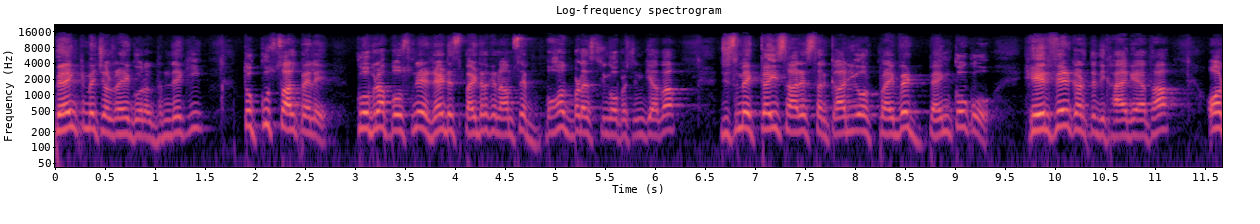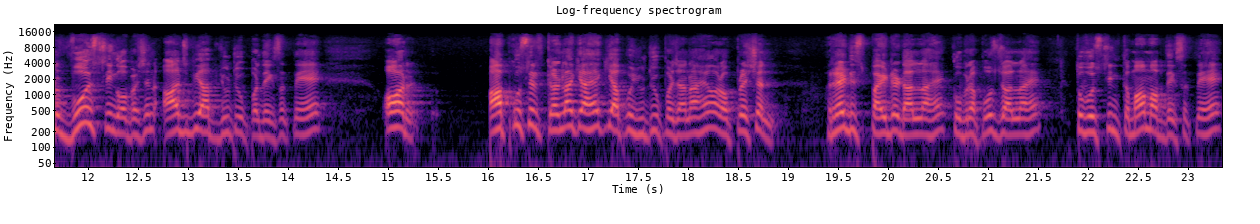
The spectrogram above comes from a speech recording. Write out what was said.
बैंक में चल रहे गोरख धंधे की तो कुछ साल पहले कोबरा पोस्ट ने रेड स्पाइडर के नाम से बहुत बड़ा स्टिंग ऑपरेशन किया था, जिसमें कई सारे सरकारी और प्राइवेट बैंकों को हेरफेर करते दिखाया गया था। और वो स्टिंग ऑपरेशन आज भी आप यूट्यूब पर देख सकते हैं। और आपको सिर्फ़ करना क्या है कि आपको यूट्यूब पर जाना है और ऑपरेशन रेड स्पाइडर डालना है, कोबरा पोस्ट डालना है तो वो स्टिंग तमाम आप देख सकते हैं।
